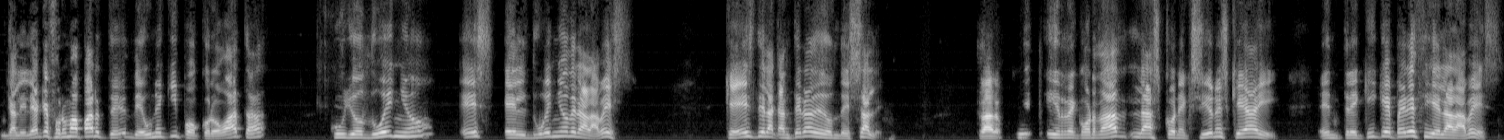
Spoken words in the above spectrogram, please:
Galilea que forma parte de un equipo croata cuyo dueño es el dueño del Alavés, que es de la cantera de donde sale. Claro. Y, y recordad las conexiones que hay entre Quique Pérez y el Alavés.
